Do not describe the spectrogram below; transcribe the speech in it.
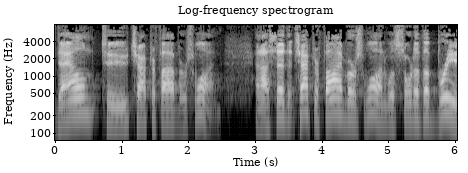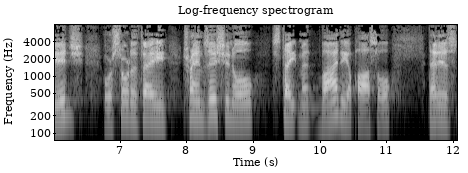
down to chapter 5 verse 1. And I said that chapter 5 verse 1 was sort of a bridge or sort of a transitional statement by the apostle that is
